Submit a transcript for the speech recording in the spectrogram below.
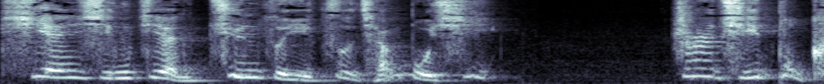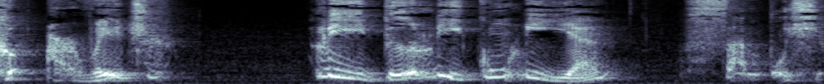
天行健，君子以自强不息，知其不可而为之，立德、立功、立言，三不朽。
